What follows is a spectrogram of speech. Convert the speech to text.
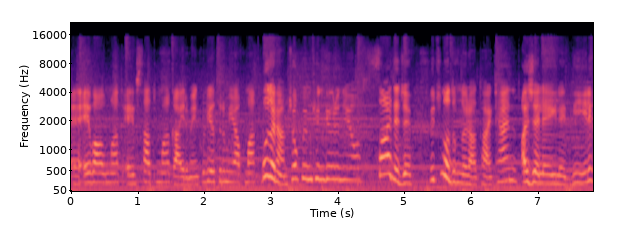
e, ev almak, ev satmak, gayrimenkul yatırımı yapmak bu dönem çok mümkün görünüyor. Sadece bütün adımları atarken aceleyle değil,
